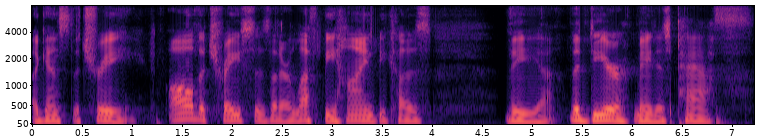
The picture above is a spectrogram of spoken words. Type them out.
against the tree. All the traces that are left behind because the, uh, the deer made his path.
